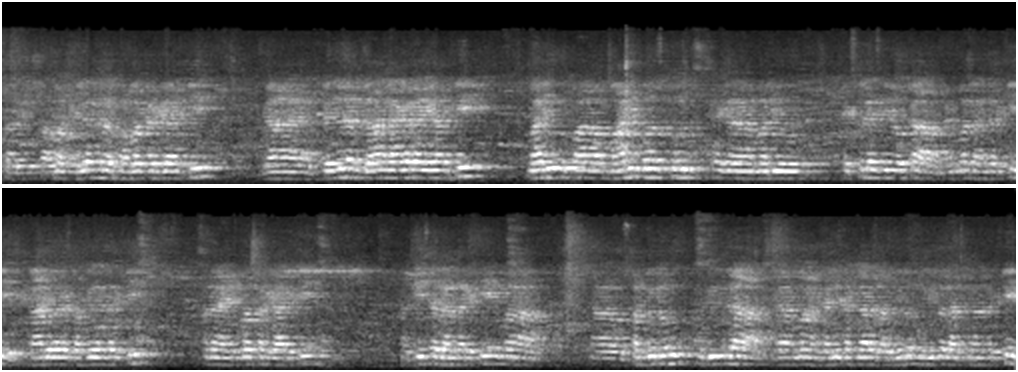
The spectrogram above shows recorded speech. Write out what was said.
సారీ ప్రభా వీరేంద్ర ప్రభాకర్ గారికి ప్రెసిడెంట్ జాన్ నాగరాజు గారికి మరియు మా స్కూల్స్ మరియు ఎక్స్లెన్సీ యొక్క మెంబర్ అందరికీ కార్యవర్గ సభ్యులందరికీ మన హెడ్ మాస్టర్ గారికి మా టీచర్ అందరికీ మా సభ్యులు వివిధ మన మా సభ్యులు మిగతా రాష్ట్రాలందరికీ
